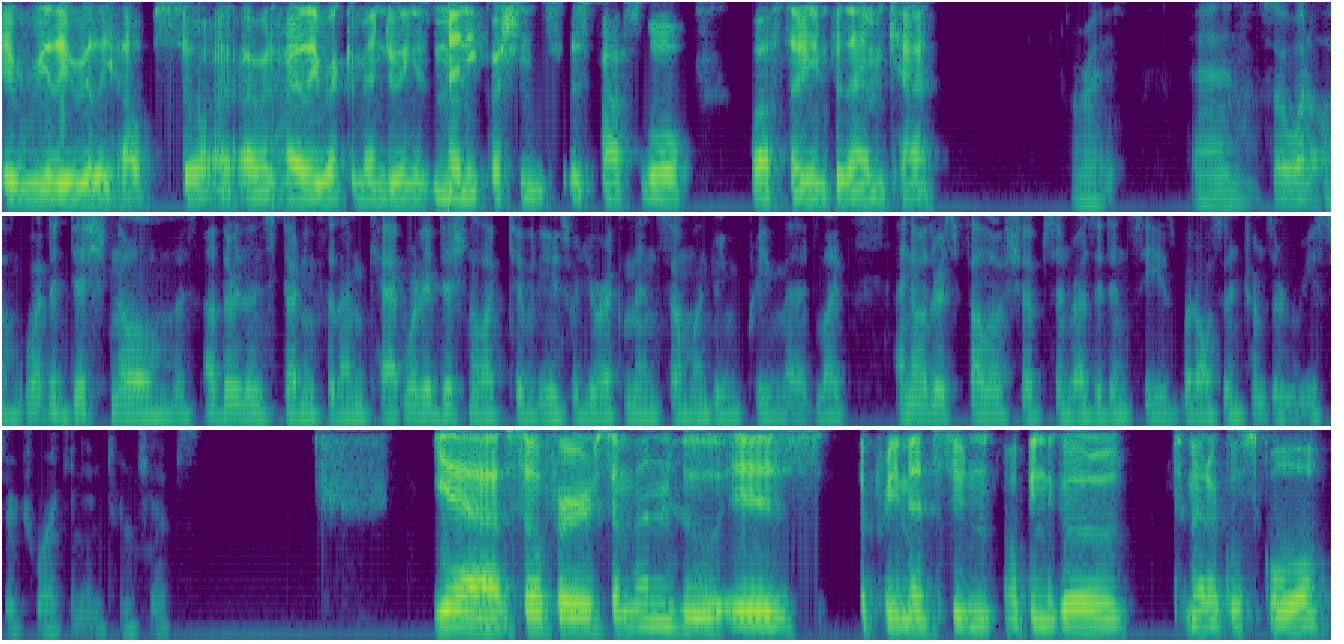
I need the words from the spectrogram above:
It really, really helps. So I, I would highly recommend doing as many questions as possible while studying for the MCAT. Right. And so, what what additional, other than studying for the MCAT, what additional activities would you recommend someone doing pre med? Like, I know there's fellowships and residencies, but also in terms of research work and internships. Yeah. So for someone who is a pre med student hoping to go to medical school,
